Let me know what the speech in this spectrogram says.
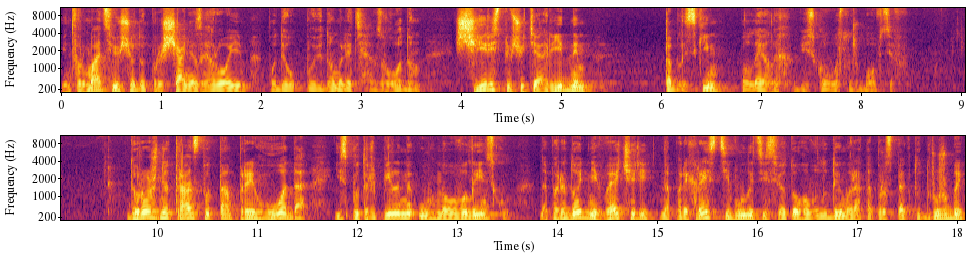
Інформацію щодо прощання з героєм повідомлять згодом. Щирі співчуття рідним та близьким полеглих військовослужбовців. Дорожньо-транспортна пригода із потерпілими у Нововолинську. Напередодні ввечері на перехресті вулиці Святого Володимира та проспекту Дружби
